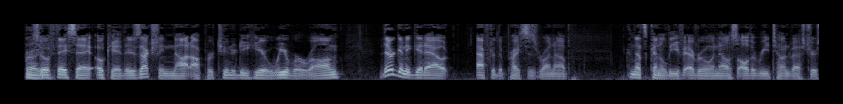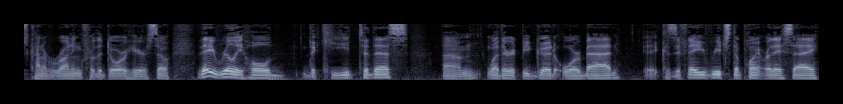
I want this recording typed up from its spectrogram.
Right. So if they say, "Okay, there's actually not opportunity here. We were wrong," they're going to get out after the prices run up and that's going to leave everyone else, all the retail investors, kind of running for the door here. So they really hold the key to this, um, whether it be good or bad. Because if they reach the point where they say,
